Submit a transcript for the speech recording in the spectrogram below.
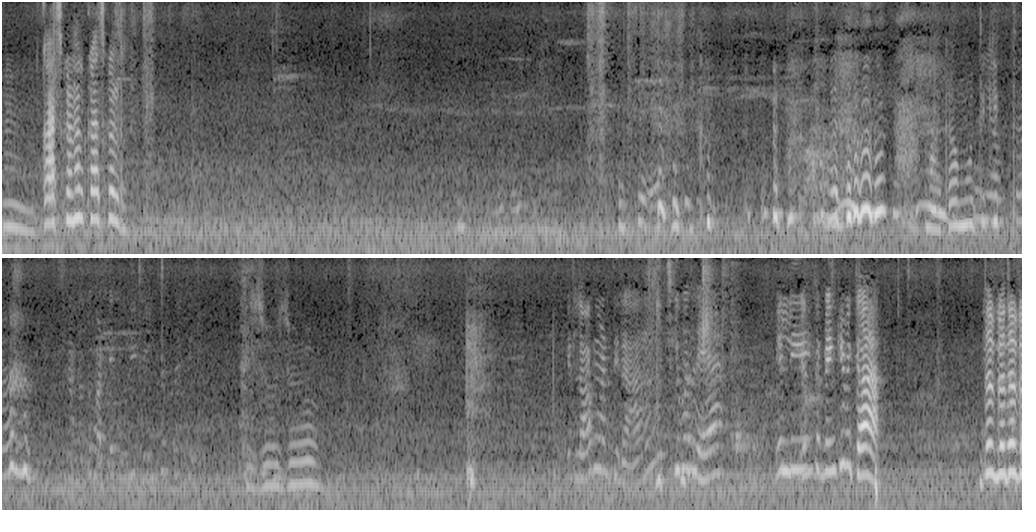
ಹ್ಮ್ ಕಾಸ್ಕೊಳರ್. ಮಗ ಮುದುಕಿತ್ತು ಜೋ ಲಾಗ್ ಮಾಡ್ತೀರಾ ಹುಚ್ಚಿಗೆ ಬಂದ್ರೆ ಎಲ್ಲಿ ಎಂತ ಬೆಂಕಿ ಬೇಕಾ ದಗ ದಗ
